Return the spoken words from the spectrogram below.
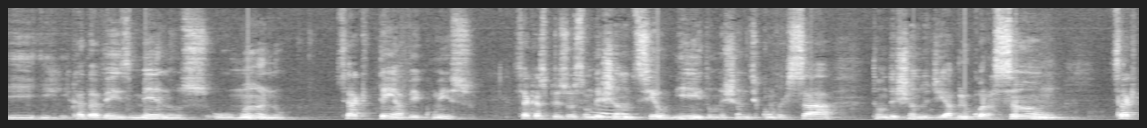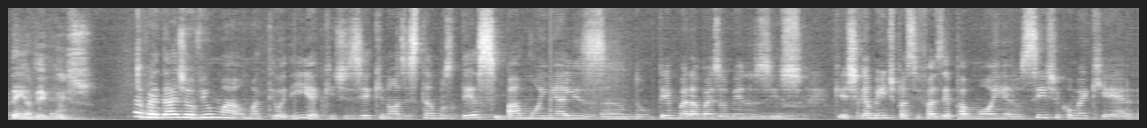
e, e, e cada vez menos o humano? Será que tem a ver com isso? Será que as pessoas estão deixando de se reunir, estão deixando de conversar, estão deixando de abrir o coração? Será que tem a ver com isso? Na verdade, eu vi uma, uma teoria que dizia que nós estamos despamonhalizando. O termo era mais ou menos isso. Que antigamente, para se fazer pamonha no sítio, como é que era?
